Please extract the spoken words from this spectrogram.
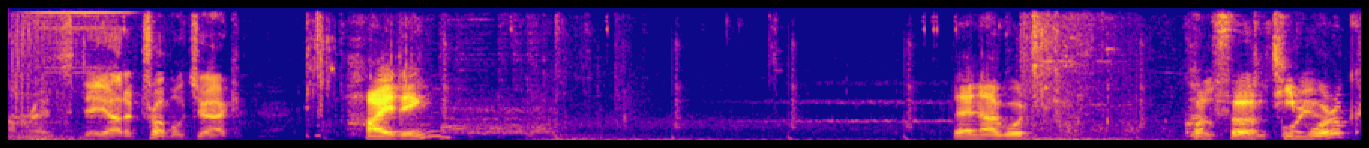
I'm ready. Stay out of trouble, Jack. hiding. Then I would confirm teamwork.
